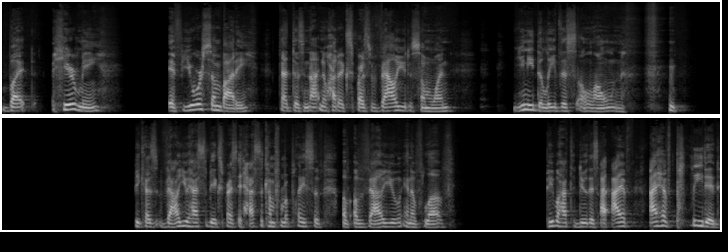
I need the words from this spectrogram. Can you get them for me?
But hear me, if you are somebody that does not know how to express value to someone, you need to leave this alone. Because value has to be expressed. It has to come from a place of, of, of value and of love. People have to do this. I, I, have, I have pleaded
